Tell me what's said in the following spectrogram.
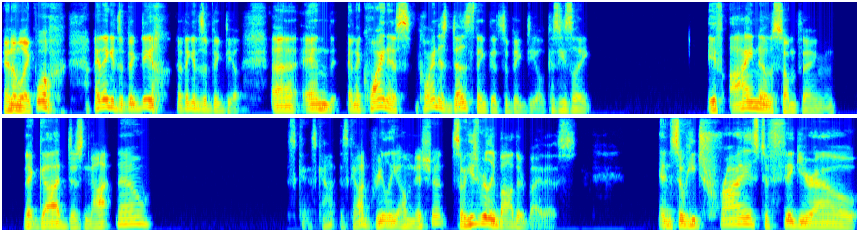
And I'm like, whoa, I think it's a big deal. I think it's a big deal. Uh, and and Aquinas, Aquinas does think that's a big deal because he's like, if I know something that God does not know, is God, is God really omniscient? So he's really bothered by this and so he tries to figure out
